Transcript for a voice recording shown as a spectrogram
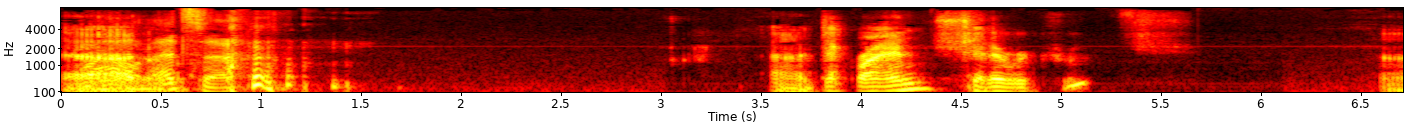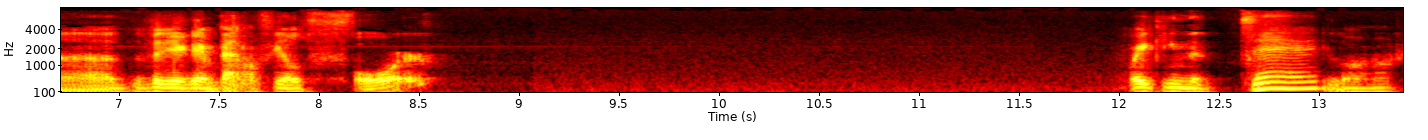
Uh, wow, no, that's uh. uh, Jack Ryan, Shadow Recruit, uh, the video game Battlefield 4, Waking the Dead, Law and Order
